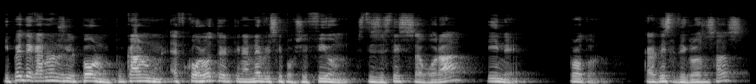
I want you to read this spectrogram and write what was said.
Οι πέντε κανόνες λοιπόν που κάνουν ευκολότερη την ανέβριση υποψηφίων στη ζεστή αγορά είναι πρώτον, κρατήστε τη γλώσσα σας.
